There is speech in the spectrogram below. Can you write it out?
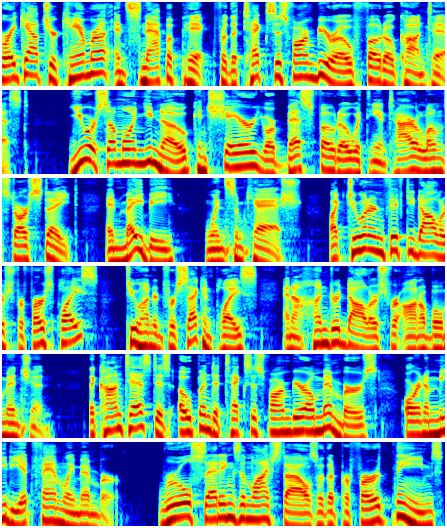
Break out your camera and snap a pic for the Texas Farm Bureau photo contest. You or someone you know can share your best photo with the entire Lone Star State and maybe win some cash, like $250 for first place, $200 for second place, and $100 for honorable mention. The contest is open to Texas Farm Bureau members or an immediate family member. Rural settings and lifestyles are the preferred themes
